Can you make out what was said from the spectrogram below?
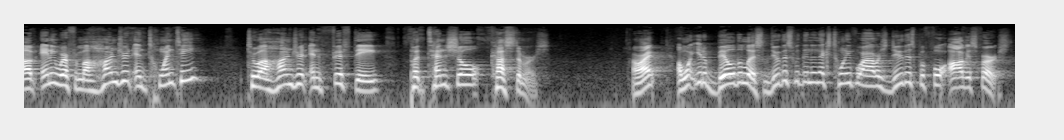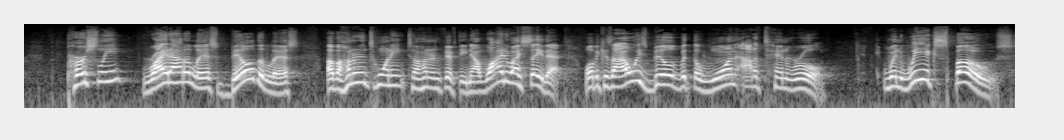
of anywhere from 120 to 150 potential customers. All right? I want you to build a list. Do this within the next 24 hours. Do this before August 1st. Personally, write out a list, build a list of 120 to 150. Now, why do I say that? Well, because I always build with the 1 out of 10 rule. When we expose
